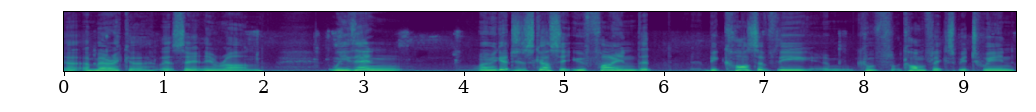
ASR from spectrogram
uh, America, let's say, and Iran, we then, when we get to discuss it, you find that because of the um, conf- conflicts between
